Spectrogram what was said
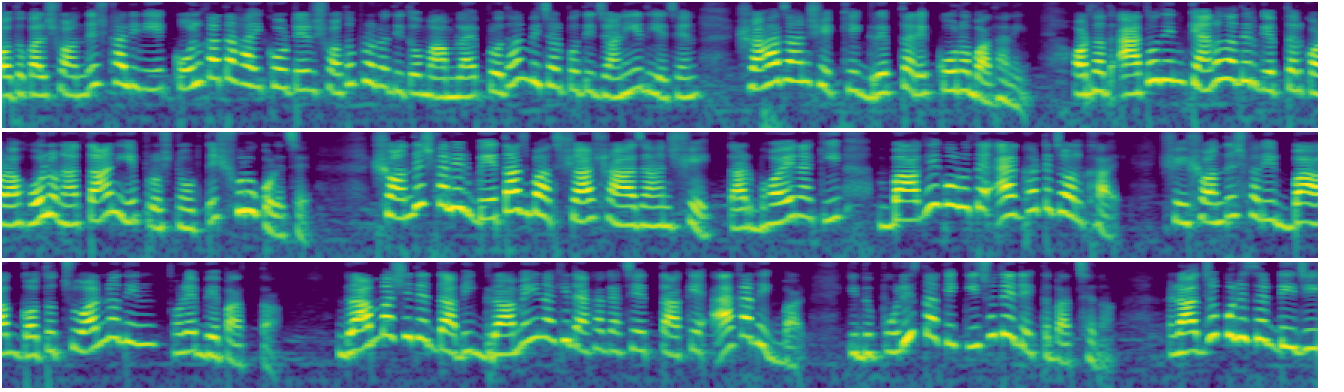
গতকাল সন্দেশখালী নিয়ে কলকাতা হাইকোর্টের শতপ্রণোদিত মামলায় প্রধান বিচারপতি জানিয়ে দিয়েছেন, শাহজাহান শেখকে গ্রেপ্তারে কোনো বাধা নেই। অর্থাৎ এতদিন কেন তাদের গ্রেপ্তার করা হলো না তা নিয়ে প্রশ্ন উঠতে শুরু করেছে। সন্দেশখালীর বেতাজ বাদশাহ শাহজাহান শেখ তার ভয়ে নাকি বাঘে গরুতে এক ঘাটে জল খায়? সেই সন্দেশখালীর বাঘ গত চুয়ান্ন দিন ধরে বেপাত্তা। গ্রামবাসীদের দাবি, গ্রামেই নাকি দেখা গেছে তাকে একাধিকবার, কিন্তু পুলিশ তাকে কিছুতেই দেখতে পাচ্ছে না। রাজ্য পুলিশের ডিজি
